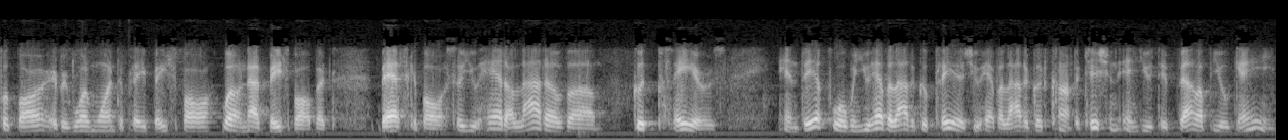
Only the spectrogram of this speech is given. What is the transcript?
football. Everyone wanted to play baseball. Well, not baseball, but basketball. So you had a lot of uh, good players, and therefore, when you have a lot of good players, you have a lot of good competition, and you develop your game.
